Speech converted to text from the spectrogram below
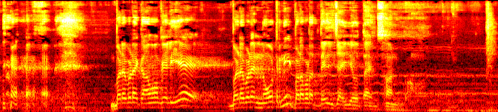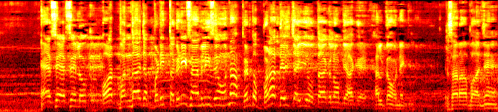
बड़े बड़े कामों के लिए बड़े बड़े नोट नहीं बड़ा बड़ा दिल चाहिए होता है इंसान को। ऐसे ऐसे लोग, और बंदा जब बड़ी तगड़ी फैमिली से हो ना, फिर तो बड़ा दिल चाहिए होता है अगलों के आगे हल्का होने के लिए। सर आप आ जाए,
